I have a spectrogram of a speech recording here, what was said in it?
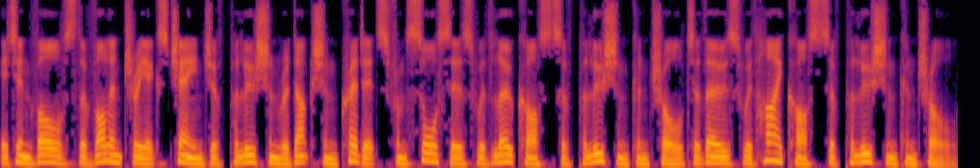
It involves the voluntary exchange of pollution reduction credits from sources with low costs of pollution control to those with high costs of pollution control.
